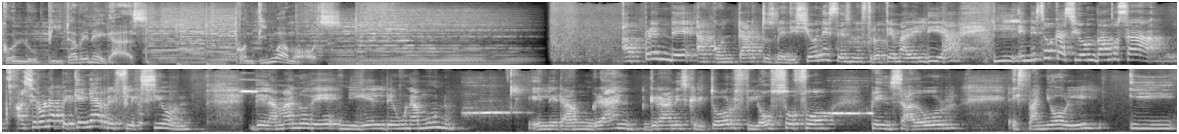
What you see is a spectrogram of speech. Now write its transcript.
con Lupita Venegas. Continuamos. Aprende a contar tus bendiciones es nuestro tema del día y en esta ocasión vamos a hacer una pequeña reflexión de la mano de Miguel de Unamuno. Él era un gran, gran escritor, filósofo, pensador español y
